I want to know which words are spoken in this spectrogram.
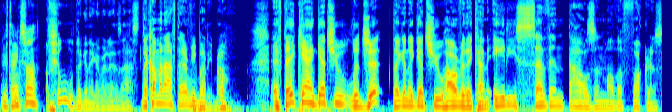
You think so? Phew, they're gonna get rid of his ass. They're coming after everybody, bro. If they can't get you legit, they're gonna get you however they can. Eighty-seven thousand motherfuckers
